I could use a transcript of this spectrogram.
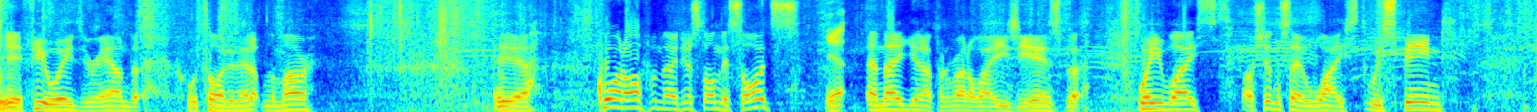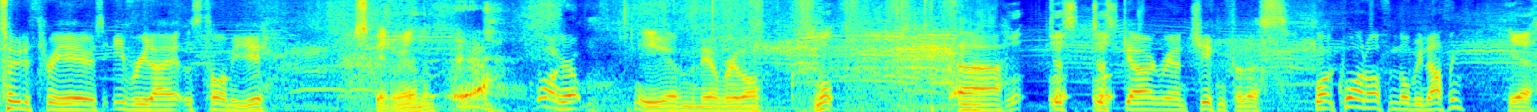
Yeah, a few weeds around, but we'll tidy that up with the mower. Yeah, quite often they're just on their sides Yeah. and they get up and run away easy as. But we waste, I shouldn't say waste, we spend two to three hours every day at this time of year. Spin around them. Yeah, Come on, girl. Yeah, you haven't been down very long. Oh, Uh, oh, just just going around checking for this. Well, quite often there'll be nothing. yeah,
